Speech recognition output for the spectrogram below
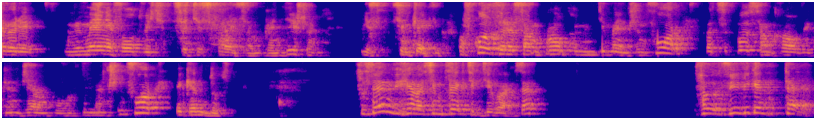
every manifold which satisfies some condition is symplectic. Of course, there is some problem in dimension four, but suppose somehow we can jump over dimension four, we can do it. So then we have a symplectic divisor. So we, we can try,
